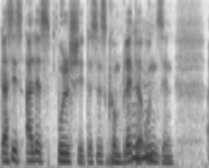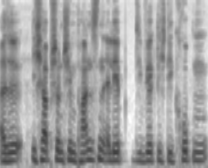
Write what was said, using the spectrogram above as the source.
Das ist alles Bullshit, das ist kompletter Unsinn. Also ich habe schon Schimpansen erlebt, die wirklich die Gruppen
